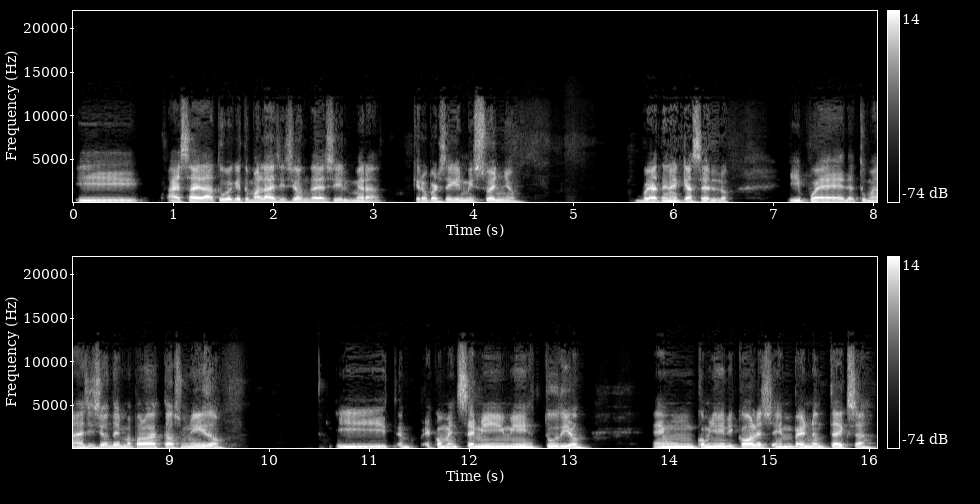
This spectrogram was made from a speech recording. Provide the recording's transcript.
Y a esa edad tuve que tomar la decisión de decir, mira, quiero perseguir mis sueños, voy a tener que hacerlo. Y pues tomé la decisión de irme para los Estados Unidos y em, comencé mis mi estudios en un community college en Vernon, Texas.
